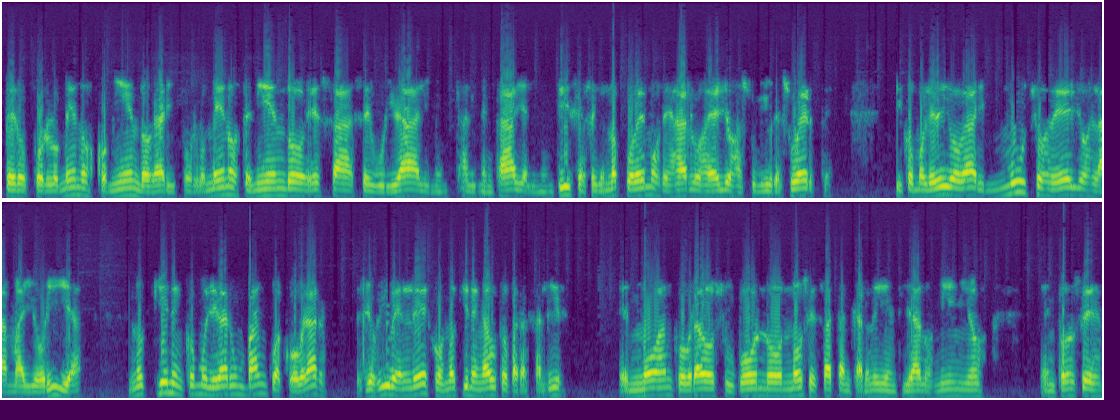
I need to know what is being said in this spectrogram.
pero por lo menos comiendo, Gary, por lo menos teniendo esa seguridad alimentaria, alimenticia, o sea, no podemos dejarlos a ellos a su libre suerte. Y como le digo, Gary, muchos de ellos, la mayoría, no tienen cómo llegar a un banco a cobrar. Ellos viven lejos, no tienen auto para salir, eh, no han cobrado su bono, no se sacan carne de identidad a los niños, entonces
